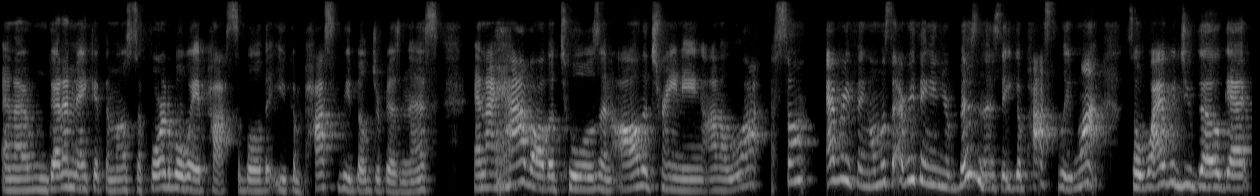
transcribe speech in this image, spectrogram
And I'm going to make it the most affordable way possible that you can possibly build your business. And I have all the tools and all the training on a lot, so everything, almost everything in your business that you could possibly want. So why would you go get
